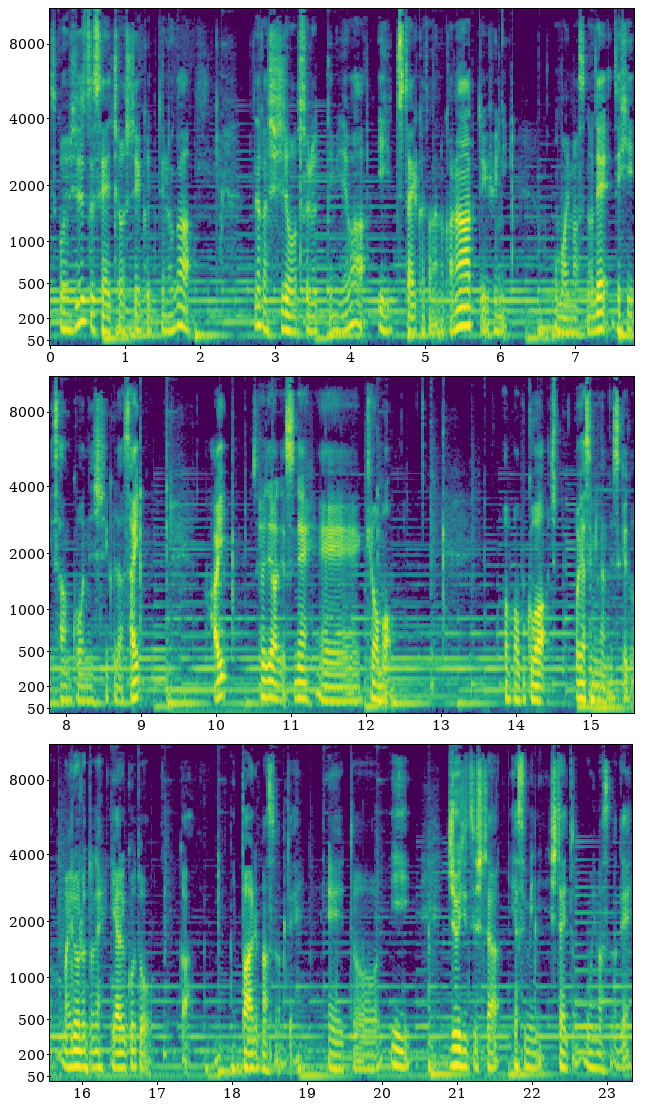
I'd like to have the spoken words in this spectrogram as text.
少しずつ成長していくっていうのがなんか指導するって意味ではいい伝え方なのかなっていうふうに思いますので是非参考にしてください。はいそれではですね、えー、今日も僕はちょっとお休みなんですけどいろいろとねやることがいっぱいありますのでえっ、ー、といい充実した休みにしたいと思いますので、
